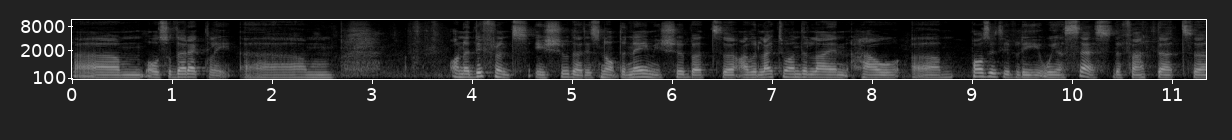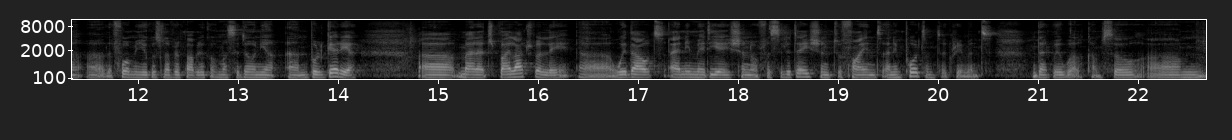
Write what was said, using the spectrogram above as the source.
um, also directly. Um, on a different issue that is not the name issue but uh, I would like to underline how um, positively we assess the fact that uh, the former Yugoslav Republic of Macedonia and Bulgaria uh, managed bilaterally uh, without any mediation or facilitation to find an important agreement that we welcome. So um,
